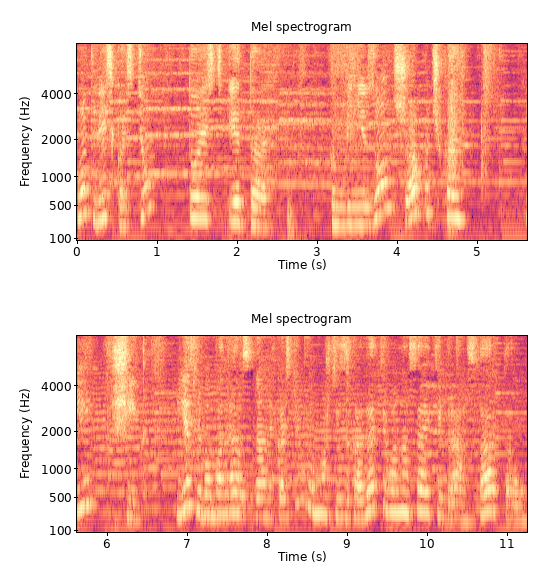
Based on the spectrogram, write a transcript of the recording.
Вот весь костюм. То есть это комбинезон, шапочка и щит. Если вам понравился данный костюм, вы можете заказать его на сайте grandstar.ru.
